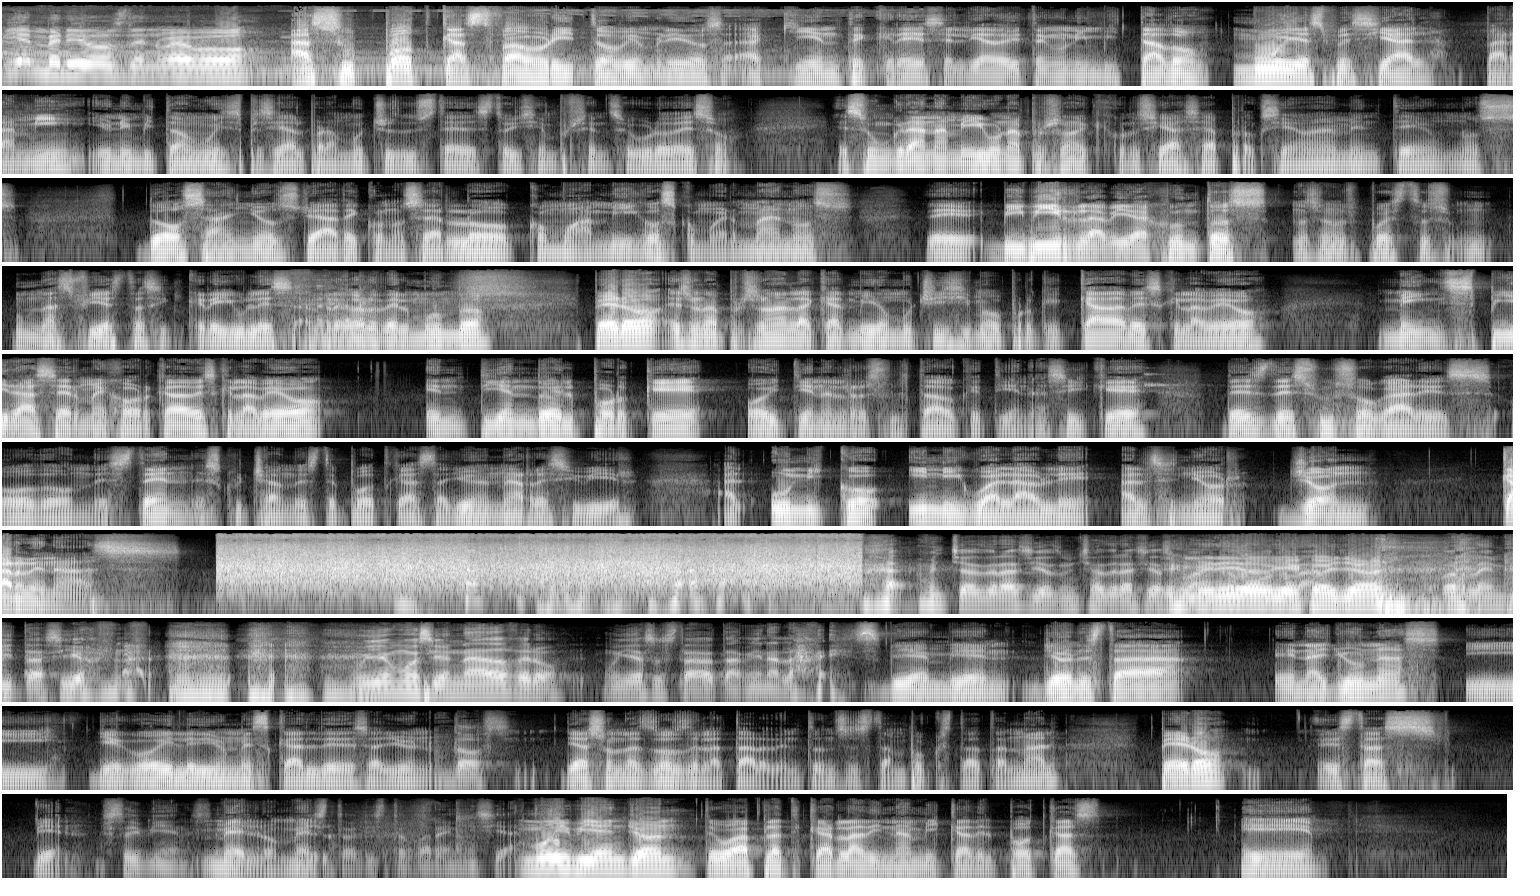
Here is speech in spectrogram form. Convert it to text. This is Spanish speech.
Bienvenidos de nuevo a su podcast favorito. Bienvenidos a Quién te crees. El día de hoy tengo un invitado muy especial para mí y un invitado muy especial para muchos de ustedes. Estoy 100% seguro de eso. Es un gran amigo, una persona que conocí hace aproximadamente unos dos años ya de conocerlo como amigos, como hermanos, de vivir la vida juntos. Nos hemos puesto unas fiestas increíbles alrededor del mundo. Pero es una persona a la que admiro muchísimo porque cada vez que la veo me inspira a ser mejor. Cada vez que la veo, entiendo el por qué hoy tiene el resultado que tiene. Así que desde sus hogares o donde estén escuchando este podcast, ayúdenme a recibir al único, inigualable, al señor John Cárdenas. muchas gracias, muchas gracias. Bienvenido, viejo John. Por la invitación. muy emocionado, pero muy asustado también a la vez. Bien, bien. John está en ayunas y llegó y le dio un mezcal de desayuno. Dos. Ya son las dos de la tarde, entonces tampoco está tan mal. Pero estás bien. Estoy bien. melo, melo. Listo, listo para iniciar. Muy bien, John. Te voy a platicar la dinámica del podcast. Eh,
